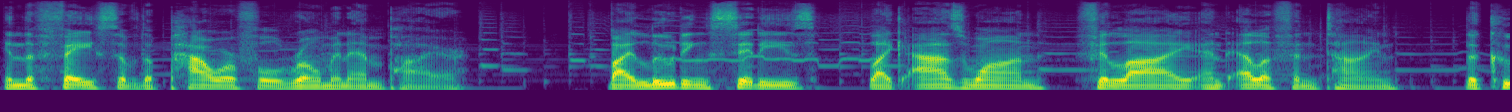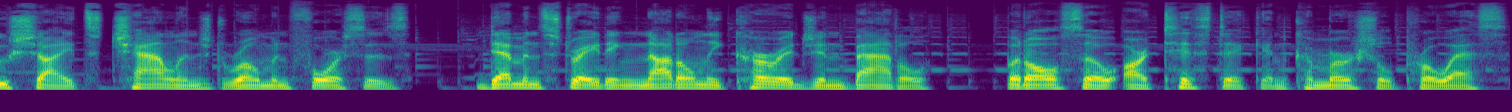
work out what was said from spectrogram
in the face of the powerful Roman Empire. By looting cities like Aswan, Philae, and Elephantine, the Kushites challenged Roman forces, demonstrating not only courage in battle, but also artistic and commercial prowess.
